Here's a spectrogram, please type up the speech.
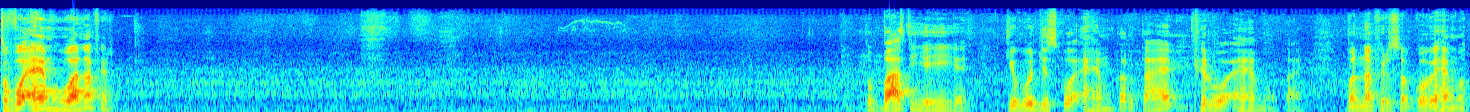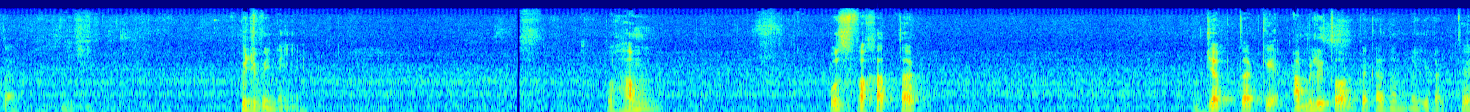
تو وہ اہم ہوا نا پھر۔ تو بات یہی ہے کہ وہ جس کو اہم کرتا ہے، پھر وہ اہم ہوتا ہے، ورنہ پھر سب کو وہم ہوتا ہے۔ کچھ بھی نہیں ہے۔ تو ہم اس وقت تک، جب تک کہ عملی طور پہ قدم نہیں رکھتے،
